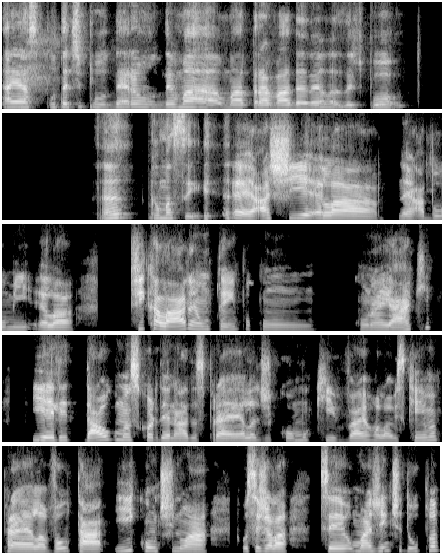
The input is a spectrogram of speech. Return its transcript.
Aí as putas, tipo, deram. Deu uma, uma travada nelas, né? tipo. Hã? Como assim? É, a Xi, ela, né, a Bumi, ela fica lá, né, um tempo com, com o Nayaki, e ele dá algumas coordenadas para ela de como que vai rolar o esquema para ela voltar e continuar, ou seja, ela ser uma agente dupla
